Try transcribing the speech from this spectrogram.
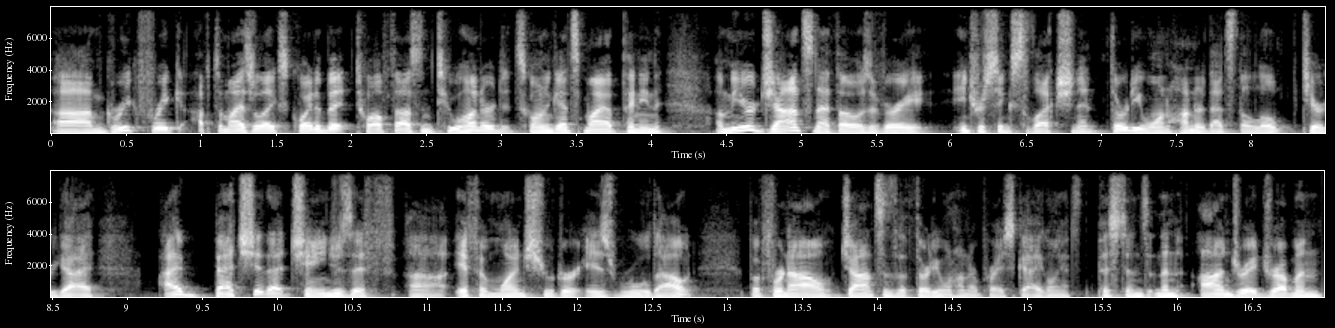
Um, Greek Freak Optimizer likes quite a bit, 12,200. It's going against my opinion. Amir Johnson, I thought it was a very interesting selection at 3,100. That's the low tier guy. I bet you that changes if uh, if and when Schroeder is ruled out. But for now, Johnson's the 3,100 price guy going against the Pistons. And then Andre Drummond,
